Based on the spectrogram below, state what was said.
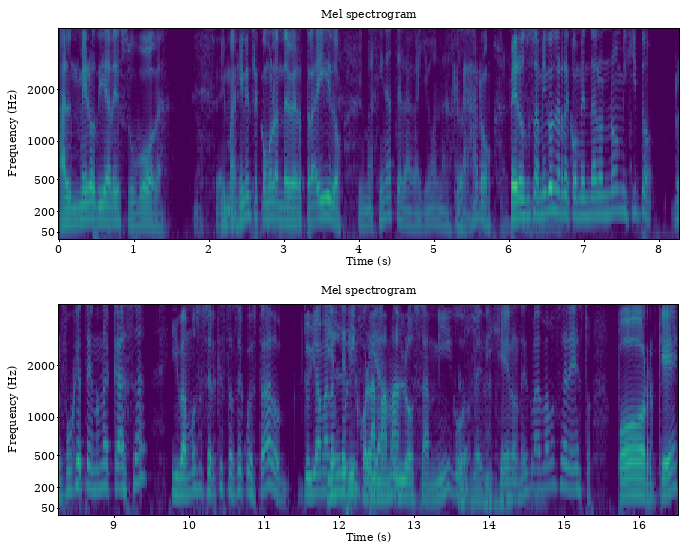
al mero día de su boda. Imagínense cómo lo han de haber traído. Imagínate la gallona. Claro. Pero sus amigos le recomendaron, no, mijito, refúgiate en una casa y vamos a hacer que está secuestrado. Tú llama a la policía. Le dijo la mamá? Los amigos le dijeron, es más, vamos a hacer esto. Porque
